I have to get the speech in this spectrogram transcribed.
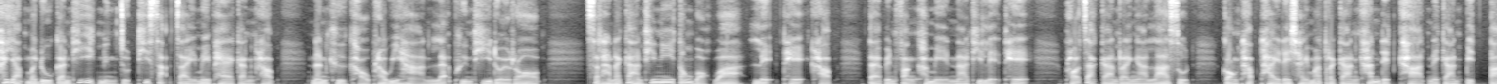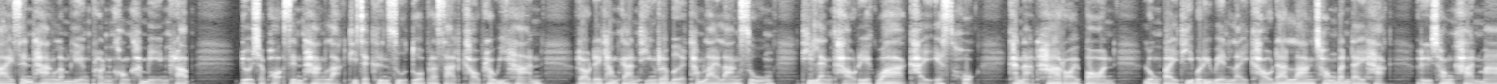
ขยับมาดูกันที่อีกหนึ่งจุดที่สะใจไม่แพ้กันครับ นั่นคือเขาพระวิหารและพื้นที่โดยรอบ สถานการณ์ที่นี่ต้องบอกว่าเละเทะครับ แต่เป็นฝั่งเขมรหน้าที่เละเทะ เพราะจากการรายงานล่าสุด กองทัพไทยได้ใช้มาตรการขั้นเด็ดขาดในการปิดตายเส้นทางลำเลียงพลนของเขมรครับ โดยเฉพาะเส้นทางหลักที่จะขึ้นสู่ตัวปราสาทเขาพระวิหาร เราได้ทำการทิ้งระเบิดทำลายล้างสูง ที่แหล่งข่าวเรียกว่าไข่ S6 ขนาด 500 ปอนด์ลงไปที่บริเวณไหล่เขาด้านล่างช่องบันไดหัก หรือช่องขานม้า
